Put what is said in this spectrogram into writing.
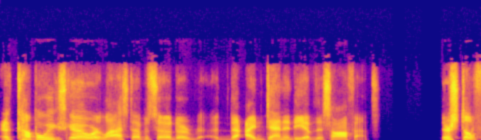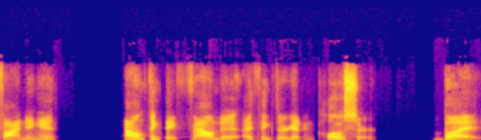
a couple weeks ago or last episode, or uh, the identity of this offense. They're still finding it. I don't think they found it. I think they're getting closer, but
